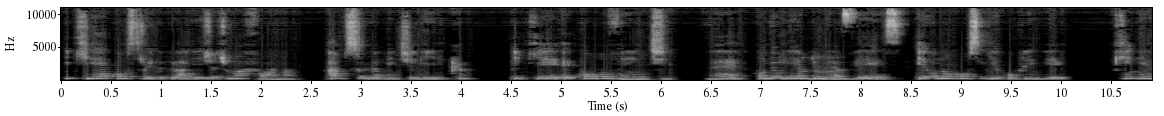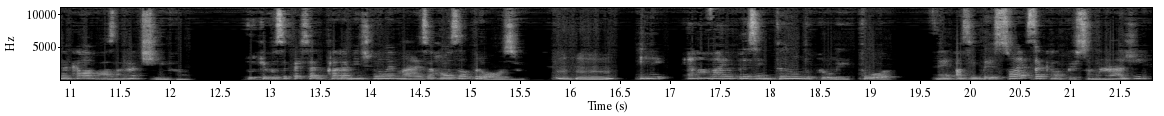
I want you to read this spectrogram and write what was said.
e que é construída pela Lígia de uma forma absurdamente lírica e que é comovente. Né? Quando eu li a uhum. primeira vez, eu não conseguia compreender quem era aquela voz narrativa. Porque você percebe claramente que não é mais a Rosa Ambrosio. Uhum. E ela vai apresentando para o leitor né, as impressões daquela personagem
